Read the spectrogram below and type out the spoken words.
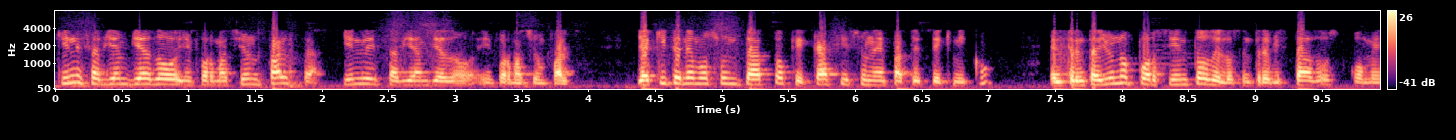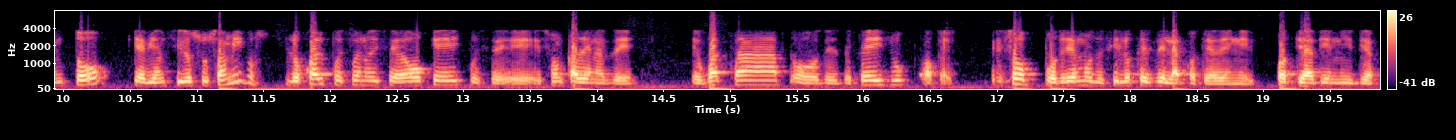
quién les había enviado información falsa, quién les había enviado información falsa. Y aquí tenemos un dato que casi es un empate técnico. El 31% de los entrevistados comentó que habían sido sus amigos, lo cual, pues bueno, dice, ok, pues eh, son cadenas de, WhatsApp o desde Facebook, ok. Eso podríamos decir lo que es de la cotidianidad.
